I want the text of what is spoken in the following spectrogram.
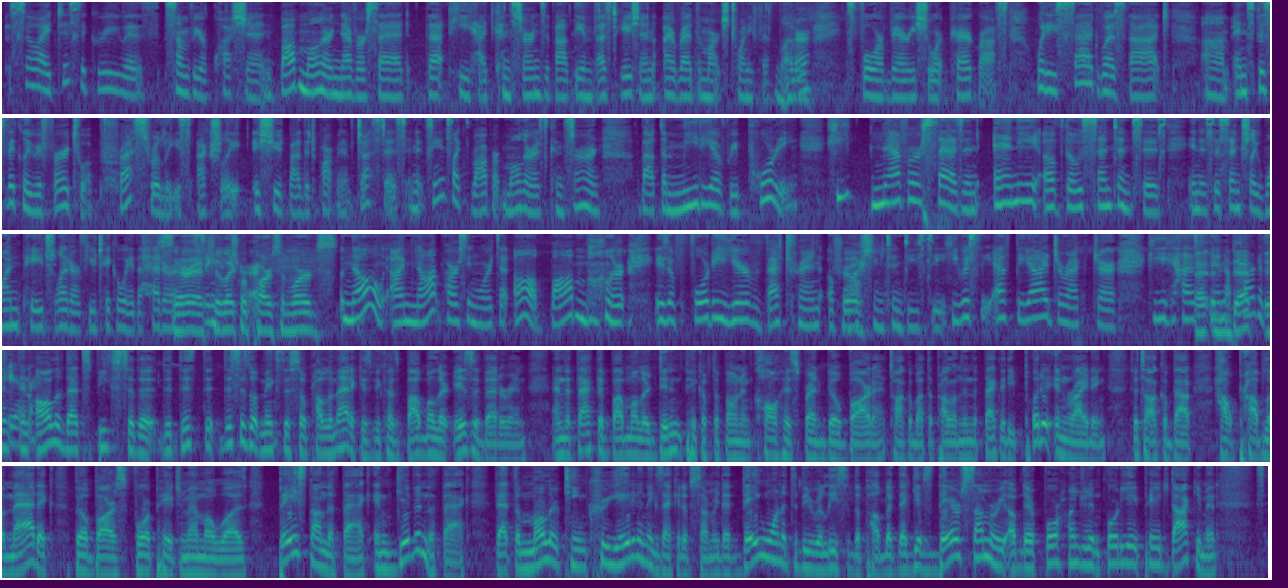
So I disagree with some of your question. Bob Mueller never said that he had concerns about the investigation. I read the March 25th letter. Mm-hmm. It's four very short paragraphs. What he said was that, um, and specifically referred to a press release actually issued by the Department of Justice, and it seems like Robert Mueller is concerned about the media reporting. He never says in any of those sentences in his essentially one-page letter, if you take away the header Sarah, and the signature. I feel like we're parsing words. No, I'm not parsing parsing words at all. Bob Mueller is a 40-year veteran of True. Washington, D.C. He was the FBI director. He has and been a that, part of and, here. And all of that speaks to the, this, the, this is what makes this so problematic is because Bob Mueller is a veteran. And the fact that Bob Mueller didn't pick up the phone and call his friend Bill Barr to talk about the problems and the fact that he put it in writing to talk about how problematic Bill Barr's four-page memo was, based on the fact and given the fact that the Mueller team created an executive summary that they wanted to be released to the public that gives their summary of their 448 page document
